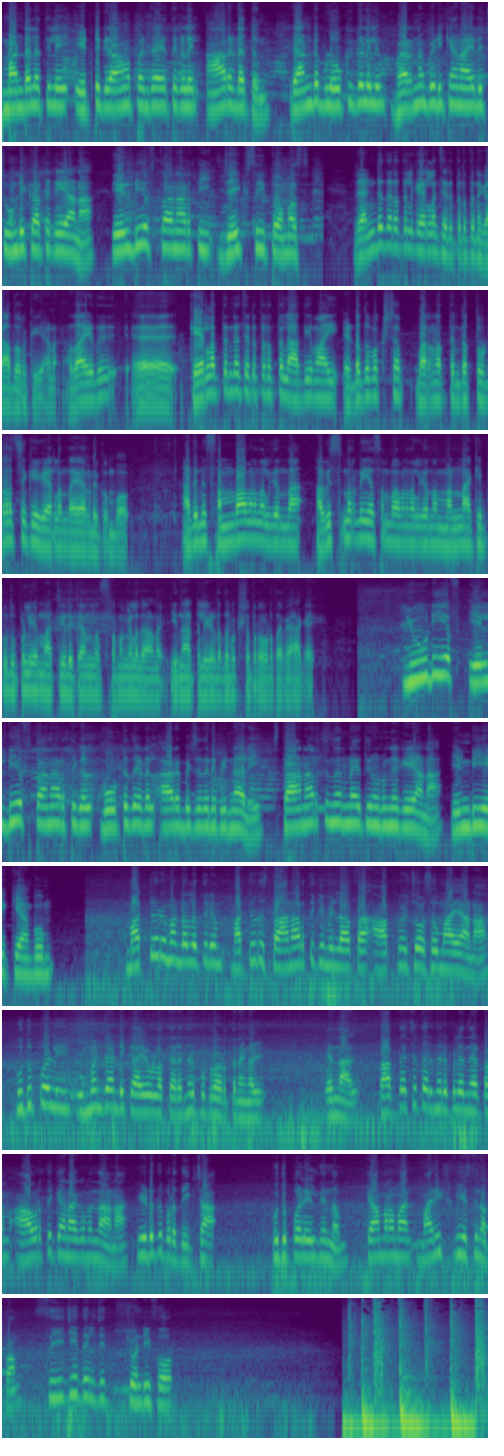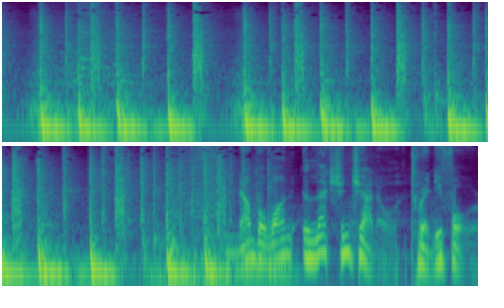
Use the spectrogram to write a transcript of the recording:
മണ്ഡലത്തിലെ എട്ട് ഗ്രാമപഞ്ചായത്തുകളിൽ ആറിടത്തും രണ്ട് ബ്ലോക്കുകളിലും ഭരണം പിടിക്കാനായത് ചൂണ്ടിക്കാട്ടുകയാണ് എൽ ഡി എഫ് സ്ഥാനാർത്ഥി ജെയ്ക് സി തോമസ്. രണ്ട് തരത്തിൽ കേരള ചരിത്രത്തിന് കാതോർക്കുകയാണ്. അതായത് കേരളത്തിന്റെ ചരിത്രത്തിൽ ആദ്യമായി ഇടതുപക്ഷ ഭരണത്തിന്റെ തുടർച്ചയ്ക്ക് കേരളം തയ്യാറെടുക്കുമ്പോൾ അതിന് സംഭാവന നൽകുന്ന അവിസ്മരണീയ സംഭാവന നൽകുന്ന മണ്ണാക്കി പുതുപ്പള്ളിയെ മാറ്റിയെടുക്കാനുള്ള ശ്രമങ്ങളിലാണ് ഈ നാട്ടിലെ ഇടതുപക്ഷ പ്രവർത്തകരാകെ U D F L D F സ്ഥാനാർത്ഥികൾ വോട്ട് തേടൽ ആരംഭിച്ചതിന് പിന്നാലെ സ്ഥാനാർത്ഥി നിർണയത്തിനൊരുങ്ങുകയാണ് എൻ ഡി എ ക്യാമ്പും. മറ്റൊരു മണ്ഡലത്തിലും മറ്റൊരു സ്ഥാനാർത്ഥിക്കുമില്ലാത്ത ആത്മവിശ്വാസവുമായാണ് പുതുപ്പള്ളിയിൽ ഉമ്മൻചാണ്ടിക്കായുള്ള തെരഞ്ഞെടുപ്പ് പ്രവർത്തനങ്ങൾ. എന്നാൽ തദ്ദേശ തെരഞ്ഞെടുപ്പിലെ നേട്ടം ആവർത്തിക്കാനാകുമെന്നാണ് ഇടത് പ്രതീക്ഷ. പുതുപ്പള്ളിയിൽ നിന്നും cameraman Manish V എസിനൊപ്പം C G Diljith twenty four. Number one election channel 24.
